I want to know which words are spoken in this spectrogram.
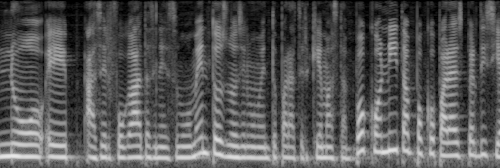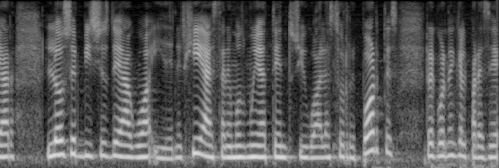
no eh, hacer fogatas en estos momentos, no es el momento para hacer quemas tampoco, ni tampoco para desperdiciar los servicios de agua y de energía. Estaremos muy atentos igual a estos reportes. Recuerden que al parecer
